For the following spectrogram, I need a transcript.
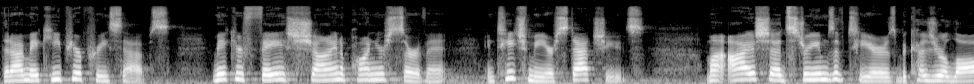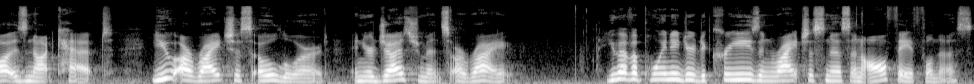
that I may keep your precepts. Make your face shine upon your servant, and teach me your statutes. My eyes shed streams of tears because your law is not kept. You are righteous, O Lord, and your judgments are right. You have appointed your decrees in righteousness and all faithfulness.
